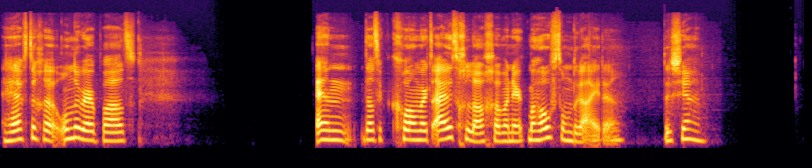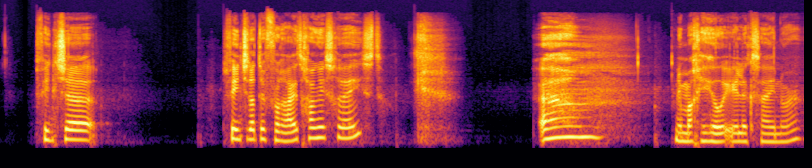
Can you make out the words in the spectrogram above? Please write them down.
heftige onderwerpen had. En dat ik gewoon werd uitgelachen wanneer ik mijn hoofd omdraaide. Dus ja. vind je, vind je dat er vooruitgang is geweest? Ehm, Nu mag je heel eerlijk zijn hoor.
